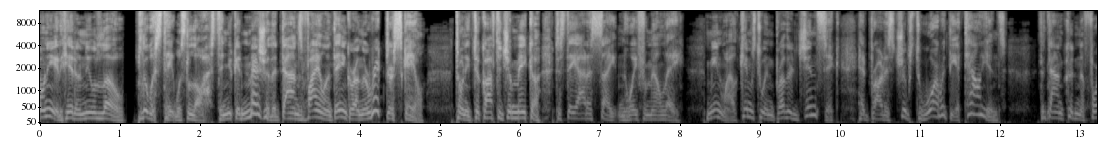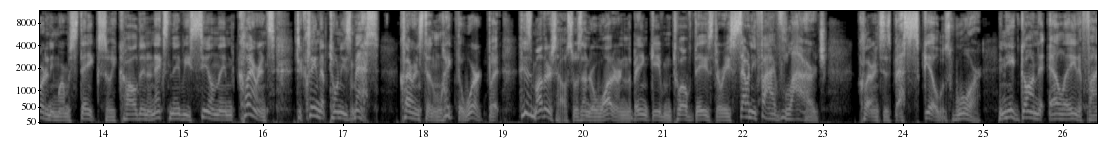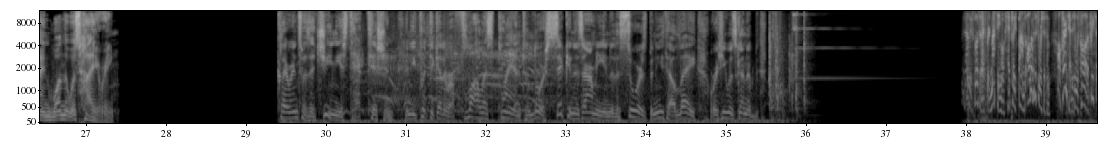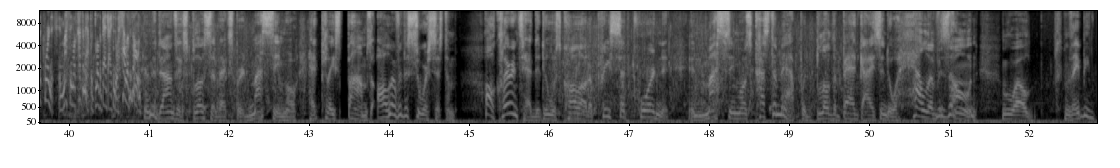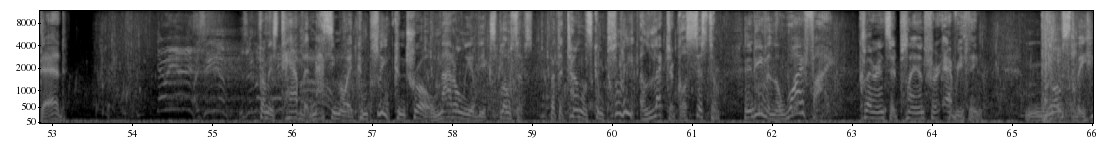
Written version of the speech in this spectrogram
Tony had hit a new low. Blue Estate was lost, and you could measure the Don's violent anger on the Richter scale. Tony took off to Jamaica to stay out of sight and away from L.A. Meanwhile, Kim's twin brother Jinsik had brought his troops to war with the Italians. The Don couldn't afford any more mistakes, so he called in an ex-Navy SEAL named Clarence to clean up Tony's mess. Clarence didn't like the work, but his mother's house was underwater and the bank gave him 12 days to raise 75 large. Clarence's best skill was war, and he'd gone to L.A. to find one that was hiring. Clarence was a genius tactician, and he put together a flawless plan to lure Sick and his army into the sewers beneath LA, where he was gonna. And the Don's explosive expert, Massimo, had placed bombs all over the sewer system. All Clarence had to do was call out a preset coordinate, and Massimo's custom app would blow the bad guys into a hell of his own. Well, they'd be dead. From his tablet, Massimo had complete control not only of the explosives, but the tunnel's complete electrical system, and even the Wi-Fi. Clarence had planned for everything. Mostly.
